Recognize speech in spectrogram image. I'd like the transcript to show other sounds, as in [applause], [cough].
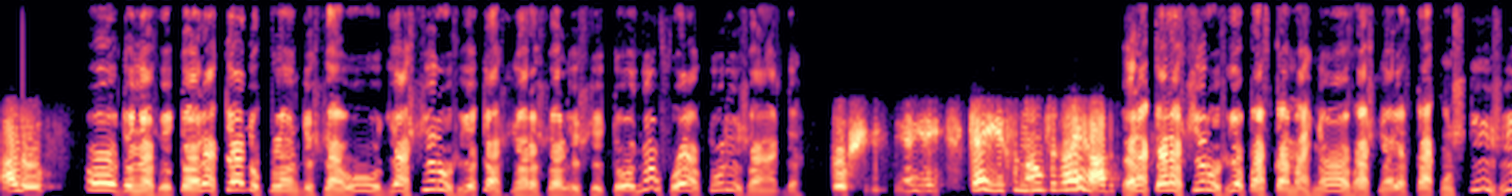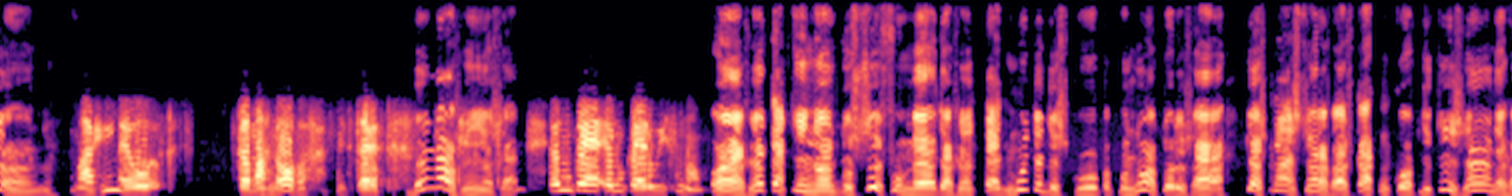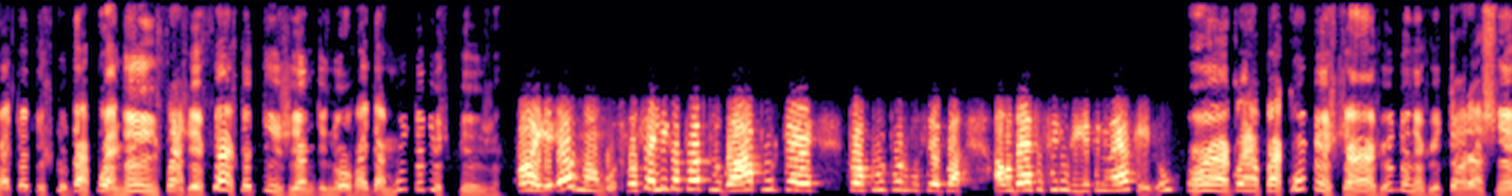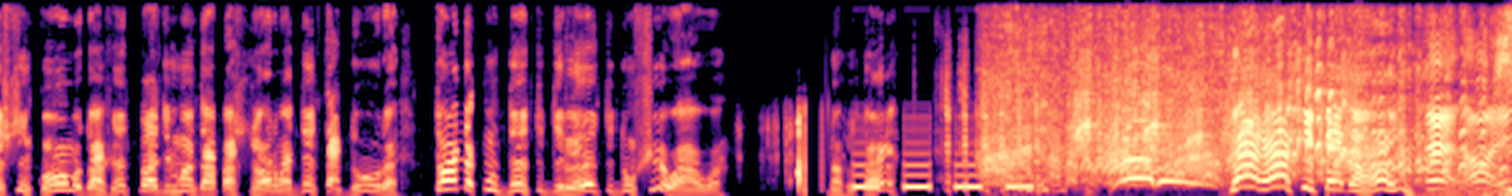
Alô? Ô, dona Vitória, aqui é do plano de saúde, a cirurgia que a senhora solicitou não foi autorizada. Poxa, que é isso? Não, você tá errado. Era aquela cirurgia pra ficar mais nova, a senhora ia ficar com uns 15 anos. Imagina eu ficar mais nova. É, Bem novinha, sabe? Eu não, quero, eu não quero isso, não. Olha, a gente aqui em nome do Cifumed, a gente pede muita desculpa por não autorizar, porque senão a senhora vai ficar com o corpo de 15 anos, vai ter que estudar pro Enem, fazer festa de 15 anos de novo, vai dar muita despesa. Olha, eu não, moço. Você liga para outro lugar porque procuro por você pra, onde é essa cirurgia, que não é aqui, viu? Olha, agora para compensar, viu, dona Vitória, assim, esse incômodo, a gente pode mandar pra senhora uma dentadura toda com dente de leite de um chihuahua. Dona Vitória? [laughs] Será que pega, hein?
